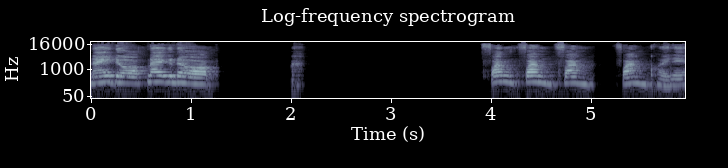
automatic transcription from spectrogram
ในดอกในดอก ฟังฟังฟัง ฟังข่อยแน่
